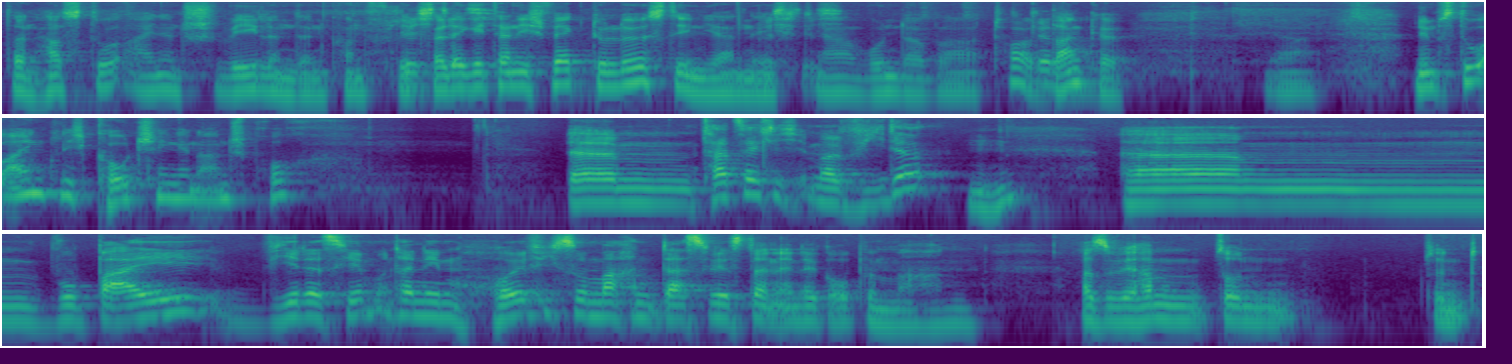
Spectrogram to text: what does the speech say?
dann hast du einen schwelenden Konflikt, Richtig. weil der geht ja nicht weg, du löst ihn ja nicht. Richtig. Ja, wunderbar, toll, genau. danke. Ja. Nimmst du eigentlich Coaching in Anspruch? Ähm, tatsächlich immer wieder. Mhm. Ähm, wobei wir das hier im Unternehmen häufig so machen, dass wir es dann in der Gruppe machen. Also wir haben so ein, sind,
